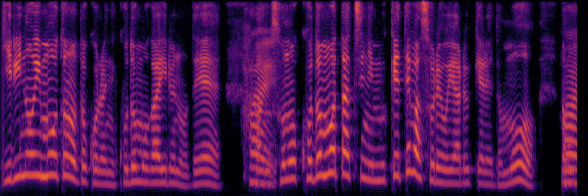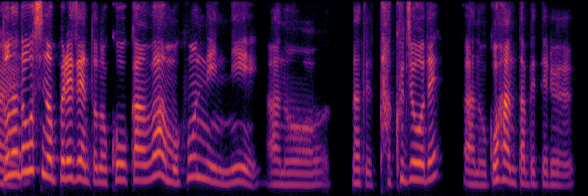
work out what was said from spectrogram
義理の妹のところに子供がいるので、はい。あのその子供たちに向けてはそれをやるけれども、はい。大人同士のプレゼントの交換はもう本人に、あの、なんていう卓上で、あのご飯食べてる、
